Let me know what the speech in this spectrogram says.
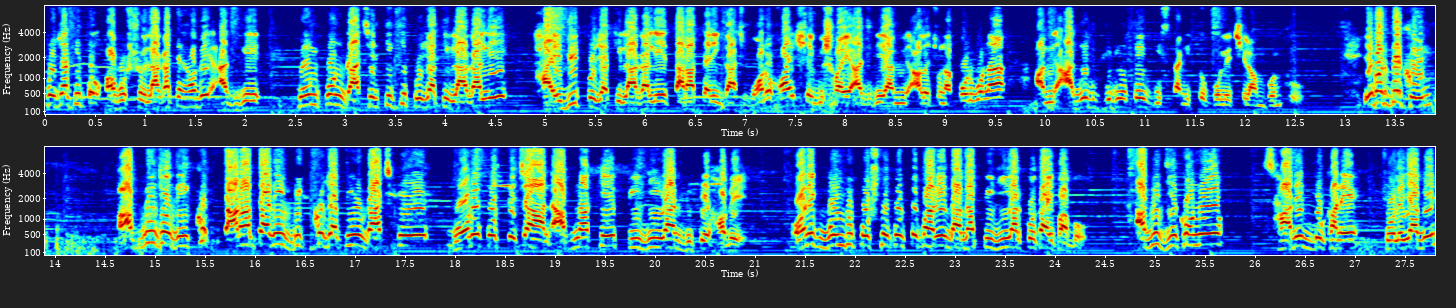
প্রজাতি তো অবশ্যই লাগাতে হবে। আজকে কোন কোন গাছের কি কি প্রজাতি লাগালে, হাইব্রিড প্রজাতি লাগালে তাড়াতাড়ি গাছ বড় হয়, সে বিষয়ে আজকে আমি আলোচনা করব না। আমি আগের ভিডিওতে বিস্তারিত বলেছিলাম বন্ধু। এবার দেখুন আপনি যদি খুব তাড়াতাড়ি বৃক্ষ জাতীয় গাছকে বড় করতে চান, আপনাকে পিজিআর দিতে হবে। অনেক বন্ধু প্রশ্ন করতে পারে, দাদা পিজিআর কোথায় পাবো? আপনি যে কোনো সারের দোকানে চলে যাবেন,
